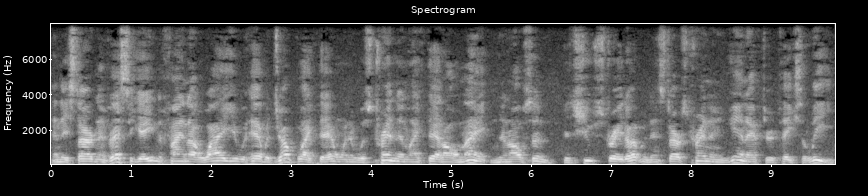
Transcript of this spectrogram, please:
and they started investigating to find out why you would have a jump like that when it was trending like that all night, and then all of a sudden it shoots straight up and then starts trending again after it takes a lead.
